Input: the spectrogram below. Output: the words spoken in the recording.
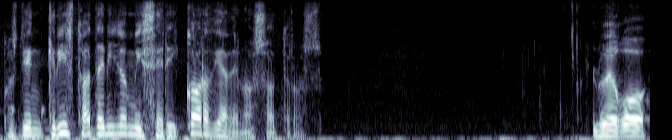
Pues bien, Cristo ha tenido misericordia de nosotros. Luego,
